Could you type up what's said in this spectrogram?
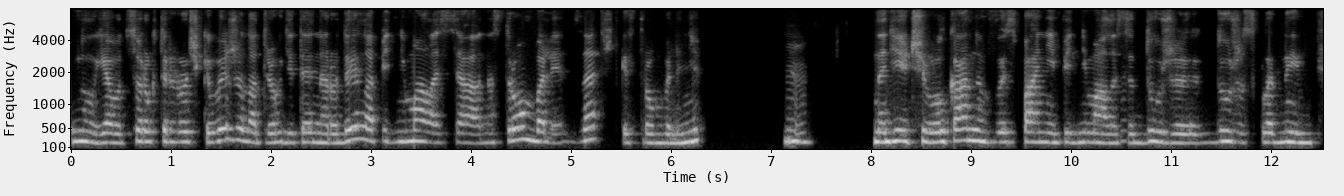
ну, я от 43 рочки вижила, трьох дітей народила, піднімалася на стромбалі. Знаєте, що таке стромбалі, ні? Мгм. Надіючи вулкан в Іспанії піднімалася дуже дуже складний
